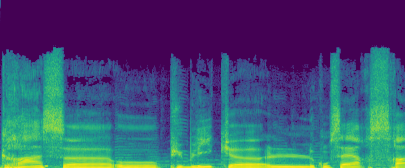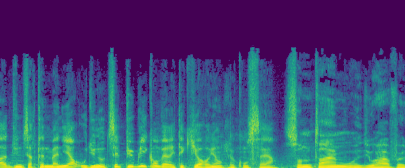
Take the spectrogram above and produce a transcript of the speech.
grâce euh, au public, euh, le concert sera d'une certaine manière ou d'une autre. C'est le public en vérité qui oriente le concert. Sometimes when you have a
